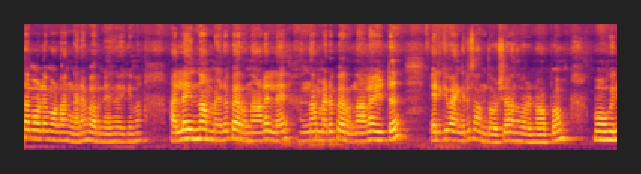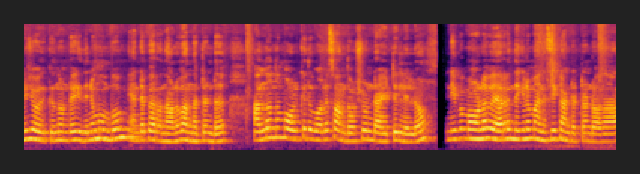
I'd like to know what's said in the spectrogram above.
എന്താ മോളെ? മോളെ അങ്ങനെ പറഞ്ഞതെന്ന് ചോദിക്കുമ്പോൾ അല്ല ഇന്ന് അമ്മയുടെ പിറന്നാളല്ലേ? ഇന്ന് അമ്മയുടെ പിറന്നാളായിട്ട് എനിക്ക് ഭയങ്കര സന്തോഷമാണെന്ന് പറയുന്നു. അപ്പം മോഹിനി ചോദിക്കുന്നുണ്ട് ഇതിനു മുമ്പും എന്റെ പിറന്നാൾ വന്നിട്ടുണ്ട്. അന്നൊന്നും മോൾക്ക് ഇതുപോലെ സന്തോഷം ഉണ്ടായിട്ടില്ലല്ലോ. ഇനിയിപ്പോൾ മോൾ വേറെ എന്തെങ്കിലും മനസ്സിൽ കണ്ടിട്ടുണ്ടോ? ആ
